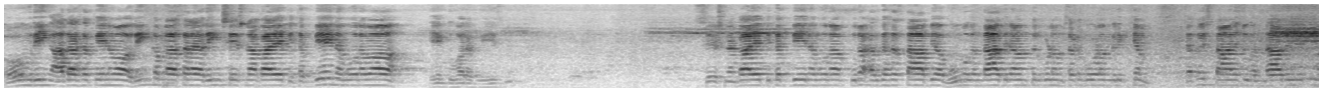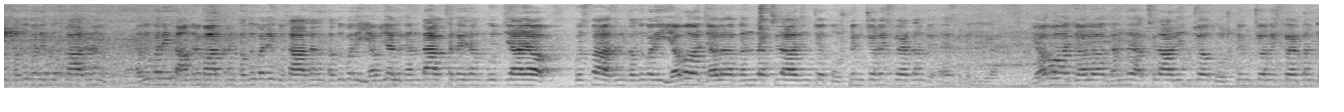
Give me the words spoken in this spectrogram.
ओम रिंग आधार सत्य नम। रिंग कमलासन रिंग शेष नागाय पितव्य नमो नम। एक दोबारा रख इसमें। शेषनकाय पितव्ये नमूना पुनः अर्घसस्ताभ्य भूमगन्धादिनां त्रिगुणं षट्गुणं विलिख्यं। चतुष्टानिषु गन्धादिनित्यं तदुपरि पुष्पासनं तदुपरि ताम्रपात्रं, तदुपरि कुशासनं, तदुपरि यवजलगन्धाक्षते सम्पूज्याय पुष्पासनं, तदुपरि यव जल गन्धक्षरादिं च तूष्णीं च निष्प्रयतं यव जल गंध अक्षरादिं च तूष्णीं च निष्प्रयतं च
